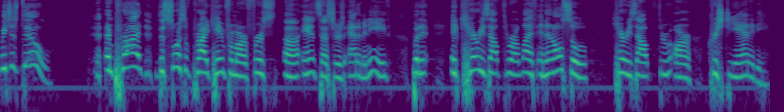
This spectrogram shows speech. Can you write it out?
We just do. And pride, the source of pride came from our first uh, ancestors, Adam and Eve, but it, it carries out through our life and it also carries out through our Christianity.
